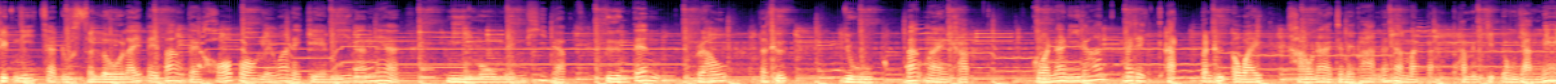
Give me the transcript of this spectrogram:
คลิปนี้จะดูสโลไลฟ์ไปบ้าง แต่ขอบอกเลยว่าในเกมนี้นั้นเนี่ยมีโมเมนต์ที่แบบตื่นเต้นเร้าระทึกอยู่มากมายครับ ก่อนหน้านี้ด้านไม่ได้อัด บันทึกเอาไว้คราวหน้าจะไม่พลาดและนำมาทำเป็นกิจลงอย่างแน่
